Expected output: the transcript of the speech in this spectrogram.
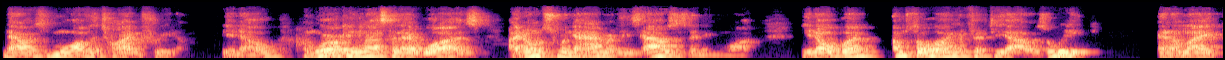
Now it's more of the time freedom. You know, I'm working less than I was. I don't swing a hammer at these houses anymore. You know, but I'm still logging 50 hours a week, and I'm like,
